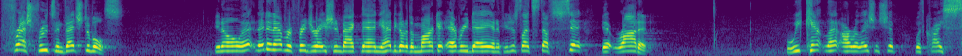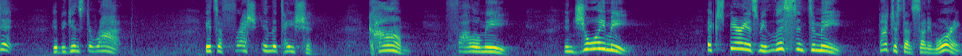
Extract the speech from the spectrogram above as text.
fresh fruits and vegetables. You know, they didn't have refrigeration back then. You had to go to the market every day, and if you just let stuff sit, it rotted. We can't let our relationship with Christ sit, it begins to rot. It's a fresh invitation. Come, follow me, enjoy me, experience me, listen to me, not just on Sunday morning.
